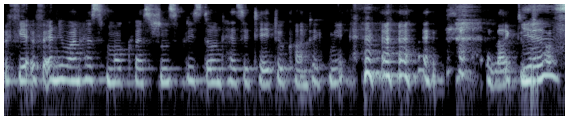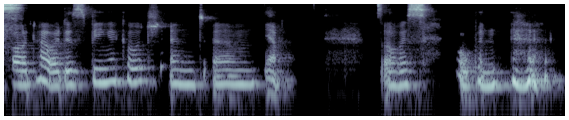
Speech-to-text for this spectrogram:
If you, if anyone has more questions, please don't hesitate to contact me. I like to yes. talk about how it is being a coach, and um, yeah, it's always open.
